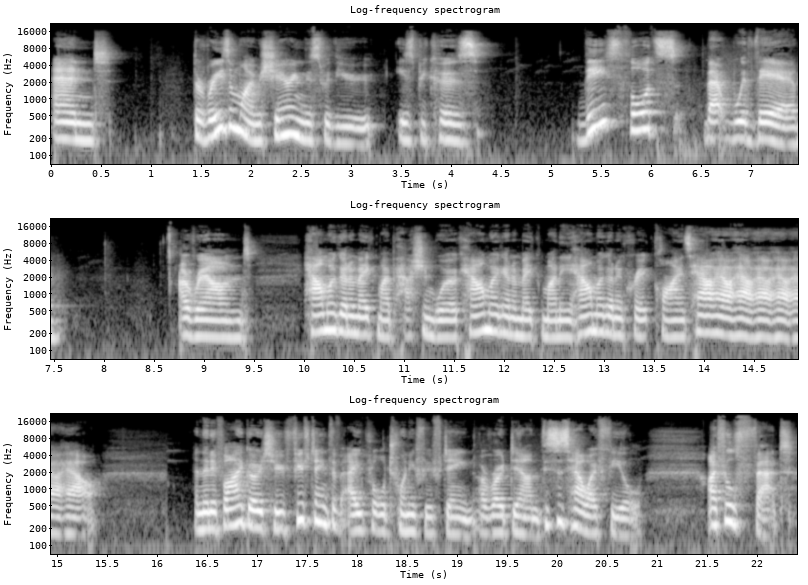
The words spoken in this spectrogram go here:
And the reason why I'm sharing this with you is because these thoughts that were there around how am I going to make my passion work? How am I going to make money? How am I going to create clients? How, how, how, how, how, how, how? And then if I go to 15th of April 2015, I wrote down, this is how I feel. I feel fat.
